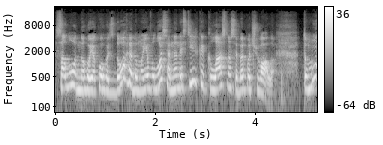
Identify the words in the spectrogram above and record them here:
салонного якогось догляду моє волосся не настільки класно себе почувало. Тому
